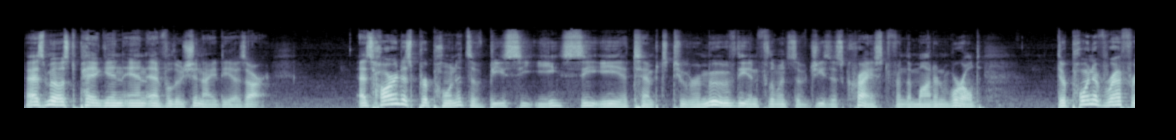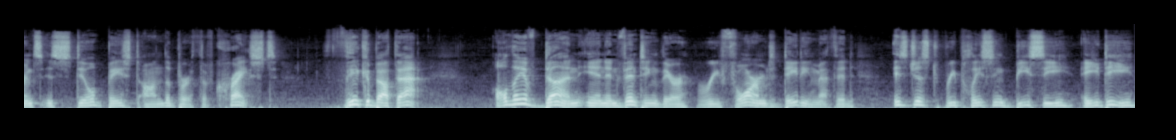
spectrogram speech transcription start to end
as most pagan and evolution ideas are. As hard as proponents of BCE CE attempt to remove the influence of Jesus Christ from the modern world, their point of reference is still based on the birth of Christ. Think about that. All they have done in inventing their reformed dating method is just replacing BC AD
